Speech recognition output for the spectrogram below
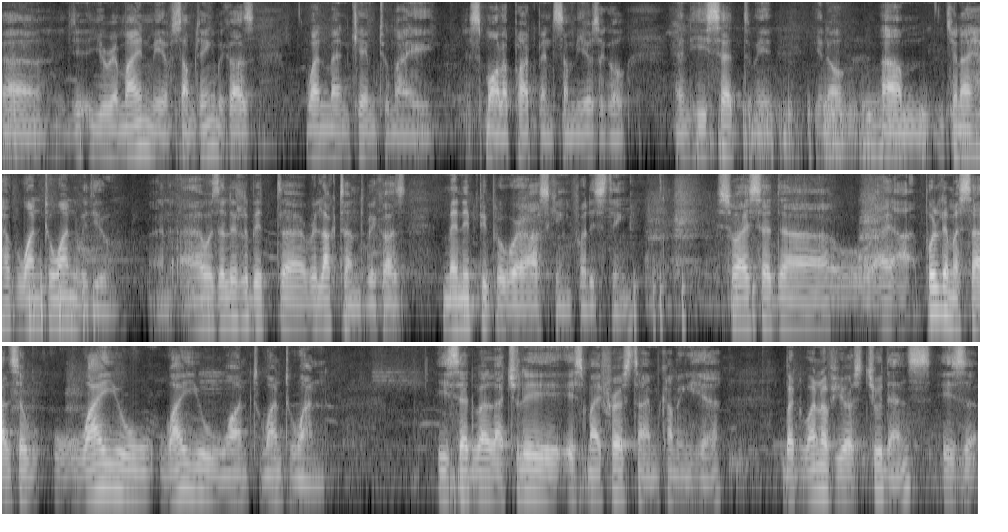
uh, you remind me of something because one man came to my small apartment some years ago and he said to me, you know, um, can I have one-to-one with you? And I was a little bit uh, reluctant because many people were asking for this thing. So I said, uh, I, I pulled him aside. So why you why you want one to one? He said, well, actually, it's my first time coming here, but one of your students is a,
